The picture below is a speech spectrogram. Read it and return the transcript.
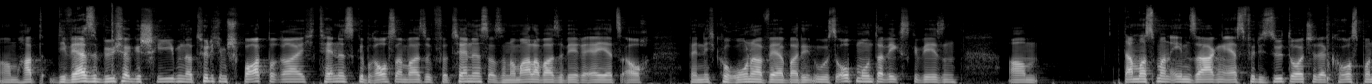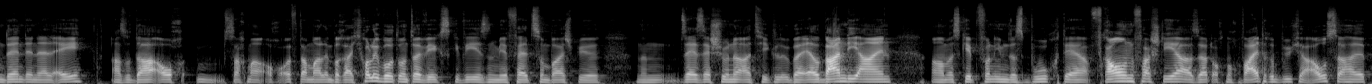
ähm, hat diverse Bücher geschrieben, natürlich im Sportbereich, Tennis, Gebrauchsanweisung für Tennis. Also normalerweise wäre er jetzt auch, wenn nicht Corona wäre, bei den US Open unterwegs gewesen. Ähm, da muss man eben sagen, er ist für die Süddeutsche der Korrespondent in LA, also da auch, sag mal, auch öfter mal im Bereich Hollywood unterwegs gewesen. Mir fällt zum Beispiel ein sehr, sehr schöner Artikel über Al Bundy ein. Ähm, es gibt von ihm das Buch Der Frauenversteher, also er hat auch noch weitere Bücher außerhalb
